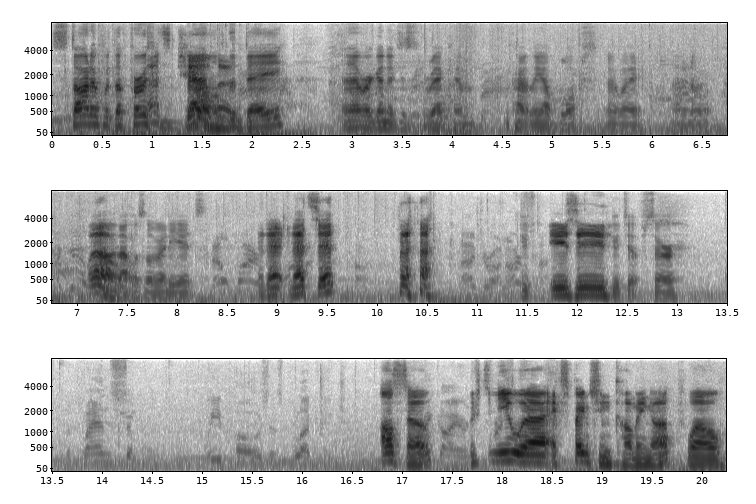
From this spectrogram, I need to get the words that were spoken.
Start off with the first Let's kill battle of the day, and then we're gonna just wreck him. Apparently I blocked. Oh wait, I don't know. What. Well, Oh, that was already it. that, that's it. Glad you're on our Good- Easy. Good job, sir. The plan's simple. We pose as Blood Legion. Also, with the new uh, expansion coming up, well,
